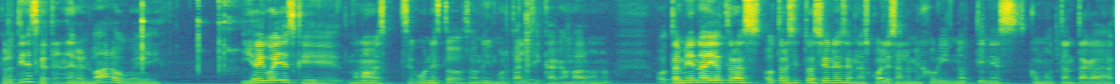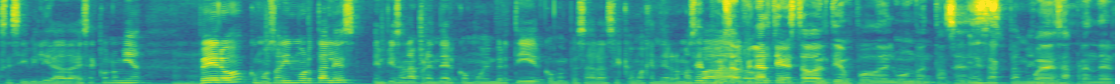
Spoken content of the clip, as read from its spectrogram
Pero tienes que tener el varo, güey. Y hay güeyes que, no mames, según esto son inmortales y cagan varo, ¿no? O también hay otras otras situaciones en las cuales a lo mejor y no tienes como tanta accesibilidad a esa economía, pero como son inmortales, empiezan a aprender cómo invertir, cómo empezar así como a generar más Sí, pues al final tienes todo el tiempo del mundo, entonces Exactamente. puedes aprender,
